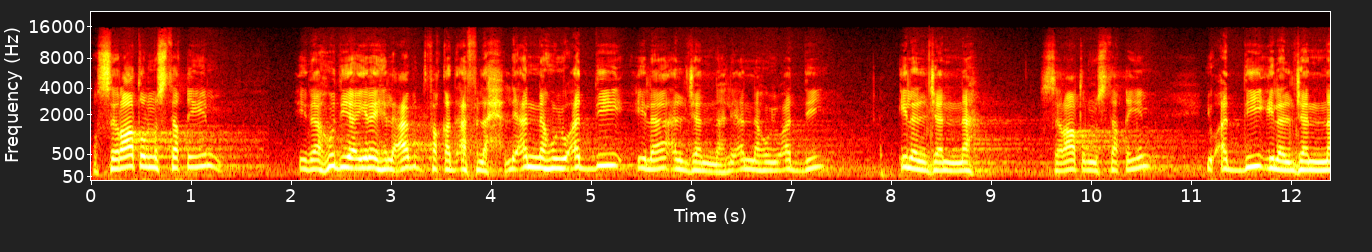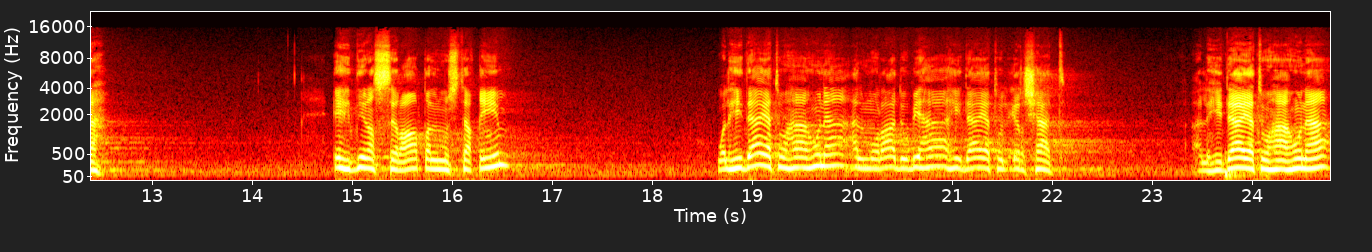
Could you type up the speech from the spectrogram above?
والصراط المستقيم إذا هدي إليه العبد فقد أفلح لأنه يؤدي إلى الجنة لأنه يؤدي إلى الجنة. الصراط المستقيم يؤدي إلى الجنة. اهدنا الصراط المستقيم. والهداية ها هنا المراد بها هداية الإرشاد. الهداية ها هنا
